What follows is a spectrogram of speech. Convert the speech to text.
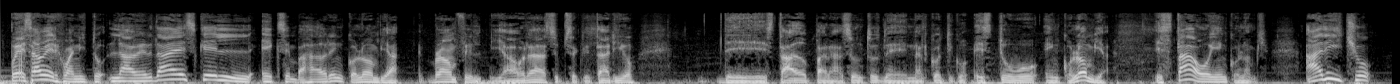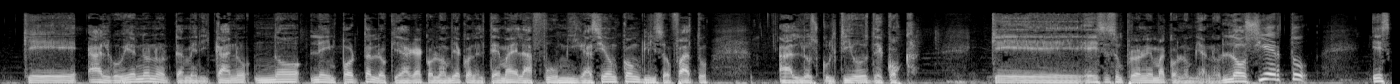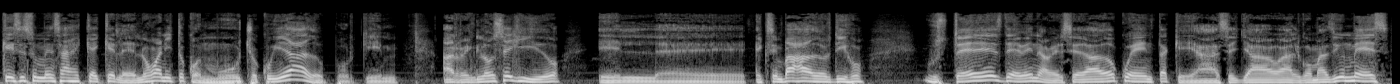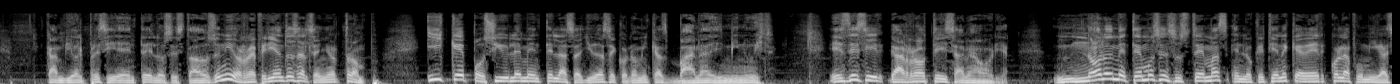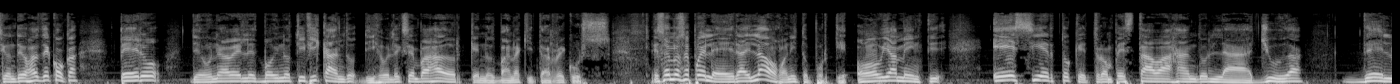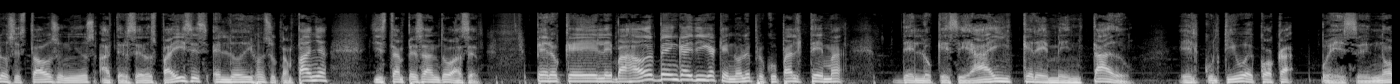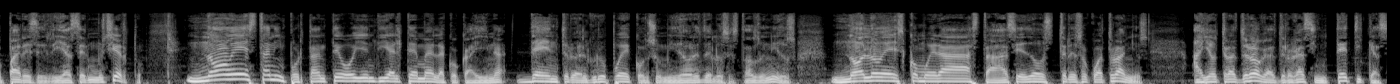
Pues a ver, Juanito, la verdad es que el ex embajador en Colombia, Brownfield, y ahora subsecretario de Estado para Asuntos de Narcóticos, estuvo en Colombia. Está hoy en Colombia. Ha dicho que al gobierno norteamericano no le importa lo que haga Colombia con el tema de la fumigación con glisofato a los cultivos de coca, que ese es un problema colombiano. Lo cierto es que ese es un mensaje que hay que leerlo, Juanito, con mucho cuidado, porque a renglón seguido el eh, ex embajador dijo, ustedes deben haberse dado cuenta que hace ya algo más de un mes, cambió el presidente de los Estados Unidos, refiriéndose al señor Trump, y que posiblemente las ayudas económicas van a disminuir. Es decir, garrote y zanahoria. No nos metemos en sus temas en lo que tiene que ver con la fumigación de hojas de coca, pero de una vez les voy notificando, dijo el ex embajador, que nos van a quitar recursos. Eso no se puede leer aislado, Juanito, porque obviamente es cierto que Trump está bajando la ayuda de los Estados Unidos a terceros países. Él lo dijo en su campaña y está empezando a hacer. Pero que el embajador venga y diga que no le preocupa el tema de lo que se ha incrementado el cultivo de coca, pues eh, no parecería ser muy cierto. No es tan importante hoy en día el tema de la cocaína dentro del grupo de consumidores de los Estados Unidos. No lo es como era hasta hace dos, tres o cuatro años. Hay otras drogas, drogas sintéticas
